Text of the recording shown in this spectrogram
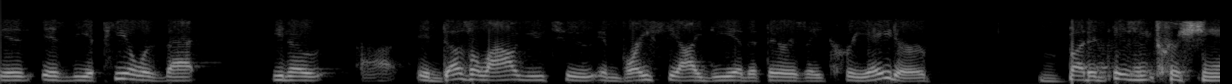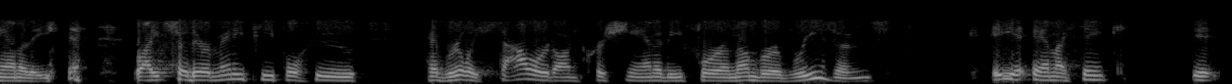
is is the appeal is that you know uh, it does allow you to embrace the idea that there is a creator, but it isn't Christianity, right? So there are many people who have really soured on Christianity for a number of reasons, and I think it,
